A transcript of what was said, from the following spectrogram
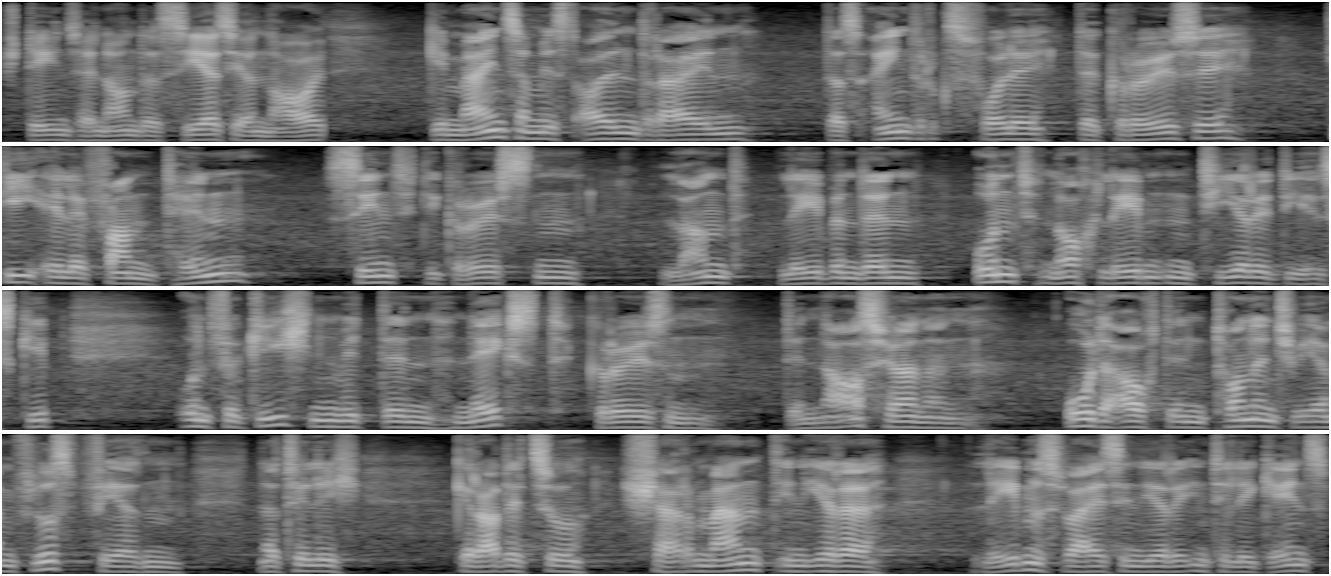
stehen sie einander sehr, sehr nahe. Gemeinsam ist allen dreien das Eindrucksvolle der Größe. Die Elefanten sind die größten landlebenden und noch lebenden Tiere, die es gibt. Und verglichen mit den nächstgrößen, den Nashörnern oder auch den tonnenschweren Flusspferden, natürlich geradezu charmant in ihrer Lebensweise, in ihrer Intelligenz.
